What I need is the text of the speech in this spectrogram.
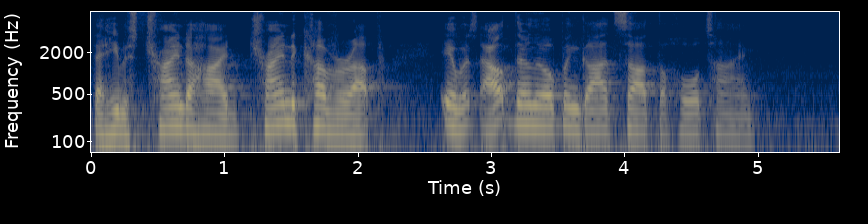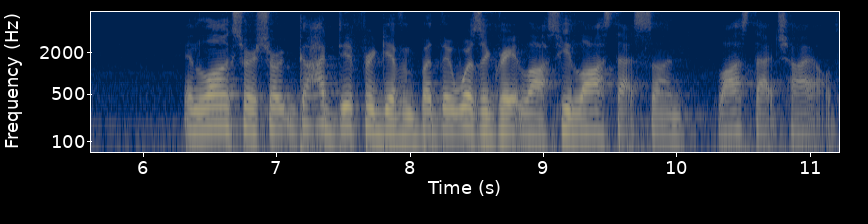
that he was trying to hide, trying to cover up. It was out there in the open. God saw it the whole time. And long story short, God did forgive him, but there was a great loss. He lost that son, lost that child.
